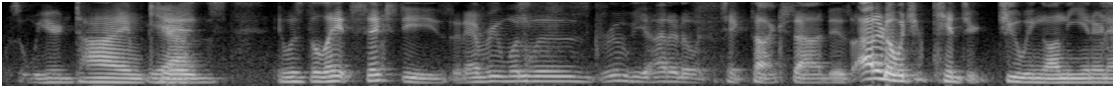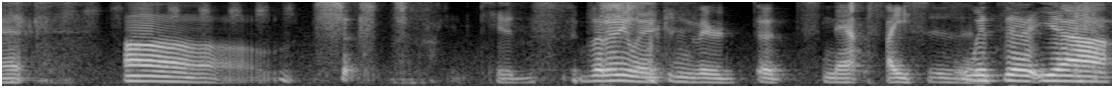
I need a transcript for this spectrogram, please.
it was a weird time, Yeah. kids. It was the late 60s and everyone was groovy. I don't know what the TikTok sound is. I don't know what your kids are doing on the internet. Um, kids. But anyway, their uh, snap faces with the, yeah.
